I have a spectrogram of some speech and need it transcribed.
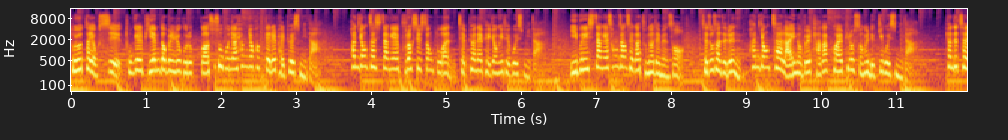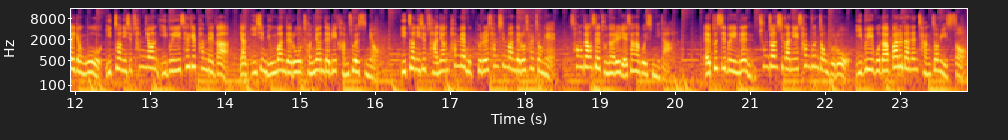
도요타 역시 독일 BMW 그룹과 수소 분야 협력 확대를 발표했습니다. 환경차 시장의 불확실성 또한 재편의 배경이 되고 있습니다. EV 시장의 성장세가 둔화되면서 제조사들은 환경차 라인업을 다각화할 필요성을 느끼고 있습니다. 현대차의 경우 2023년 EV 세계 판매가 약 26만 대로 전년 대비 감소했으며 2024년 판매 목표를 30만 대로 설정해 성장세 둔화를 예상하고 있습니다. FCV는 충전 시간이 3분 정도로 EV보다 빠르다는 장점이 있어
